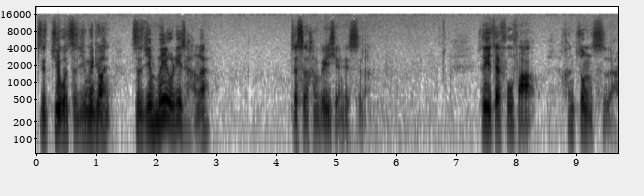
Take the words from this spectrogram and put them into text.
这结果自己没地方，自己没有立场啊，这是很危险的事了。所以在佛法很重视啊，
